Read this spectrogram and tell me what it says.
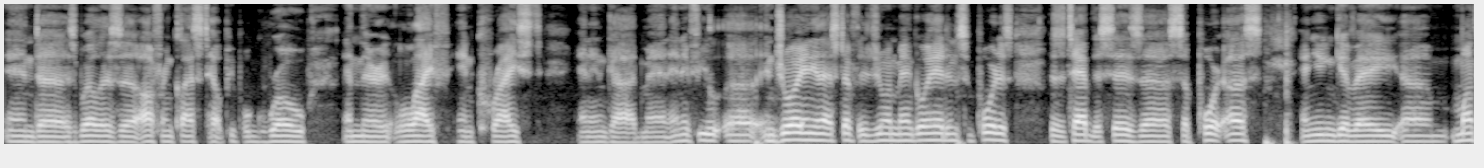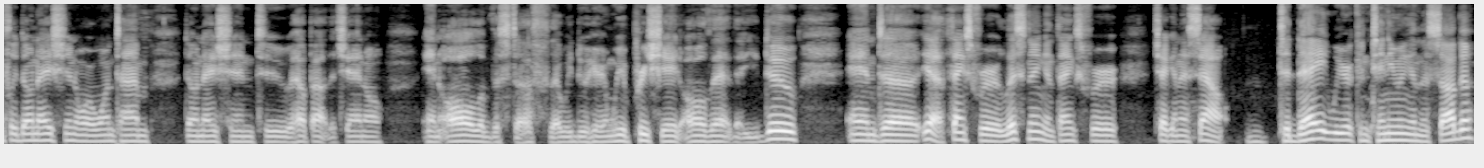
and uh, as well as uh, offering classes to help people grow in their life in Christ and in God, man. And if you uh, enjoy any of that stuff that you're doing, man, go ahead and support us. There's a tab that says uh, support us, and you can give a um, monthly donation or a one time donation to help out the channel and all of the stuff that we do here. And we appreciate all that that you do. And uh, yeah, thanks for listening and thanks for checking us out. Today, we are continuing in the saga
